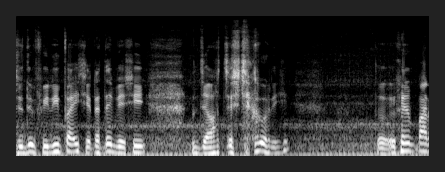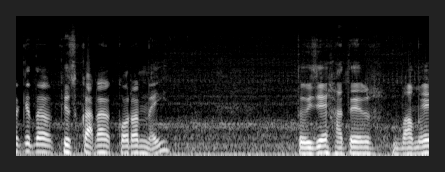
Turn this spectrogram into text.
যদি ফ্রি পাই সেটাতে বেশি যাওয়ার চেষ্টা করি। তো এখানে পার্কে তো কিছু করার করার নাই। তো ওই যে হাতের বামে,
